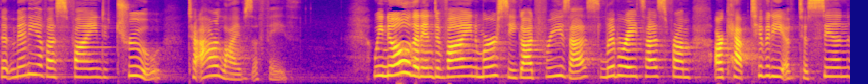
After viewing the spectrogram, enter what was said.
that many of us find true to our lives of faith. We know that in divine mercy, God frees us, liberates us from our captivity of, to sin,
